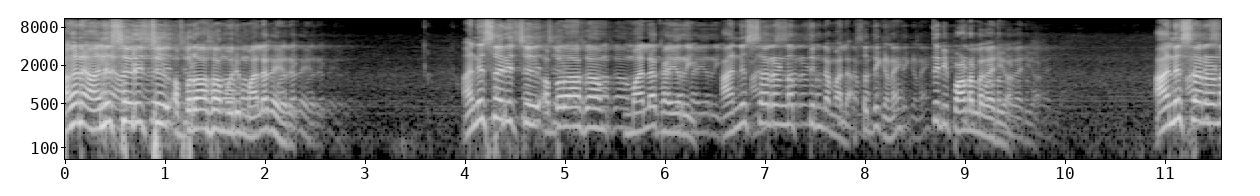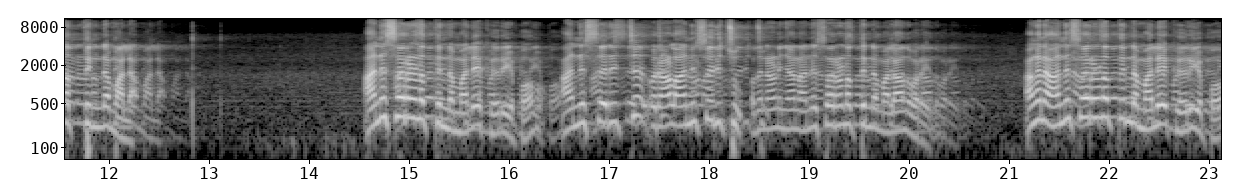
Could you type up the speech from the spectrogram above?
അങ്ങനെ അനുസരിച്ച് അബ്രാഹാം ഒരു മല കയറി. അനുസരിച്ച് അബ്രാഹാം മല കയറി. അനുസരണത്തിന്റെ മല. ശ്രദ്ധിക്കണേ ഇത്തിരി പാടുള്ള കാര്യമാണ്. അനുസരണത്തിന്റെ മല. അനുസരണത്തിന്റെ മല കയറിയപ്പോ അനുസരിച്ച് ഒരാൾ അനുസരിച്ചു. അതിനാണ് ഞാൻ അനുസരണത്തിന്റെ മല എന്ന് പറയുന്നത്. അങ്ങനെ അനുസരണത്തിന്റെ മല കയറിയപ്പോ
